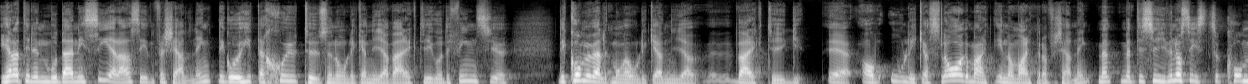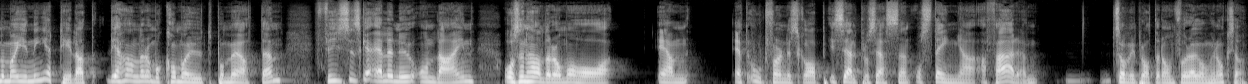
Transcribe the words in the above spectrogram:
hela tiden modernisera sin försäljning. Det går ju att hitta 7000 olika nya verktyg och det finns ju det kommer väldigt många olika nya verktyg eh, av olika slag mark inom marknad och försäljning. Men, men till syvende och sist så kommer man ju ner till att det handlar om att komma ut på möten, fysiska eller nu online, och sen handlar det om att ha en, ett ordförandeskap i säljprocessen och stänga affären, som vi pratade om förra gången också.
